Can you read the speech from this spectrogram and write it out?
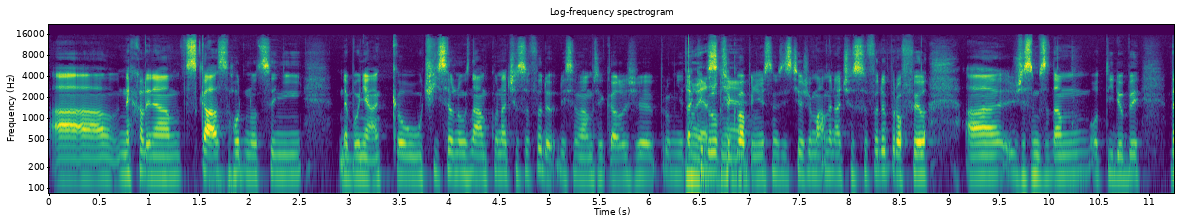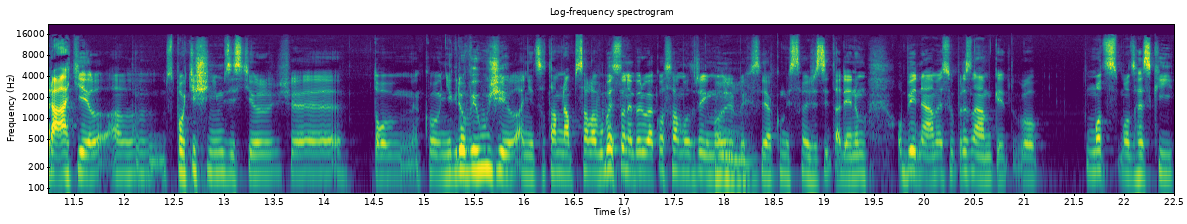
a nechali nám vzkaz hodnocení nebo nějakou číselnou známku na ČSFD. Když jsem vám říkal, že pro mě taky No bylo překvapení, že jsem zjistil, že máme na ČSFD profil a že jsem se tam od té doby vrátil a s potěšením zjistil, že to jako někdo využil a něco tam napsal a vůbec to neberu jako samozřejmost, hmm. že bych si jako myslel, že si tady jenom objednáme super známky. To bylo moc, moc hezký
